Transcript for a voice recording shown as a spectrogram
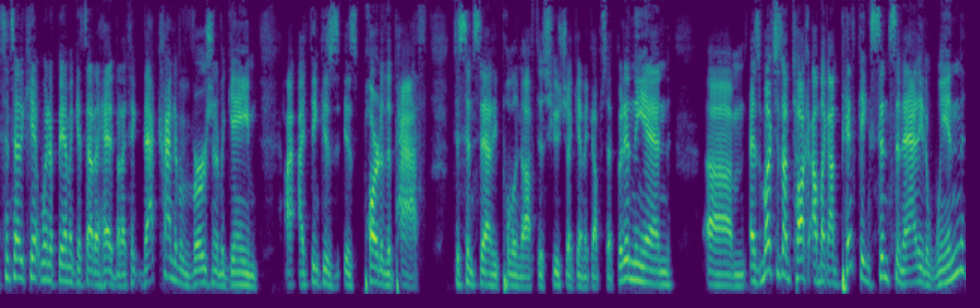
Cincinnati can't win if Bama gets out ahead, but I think that kind of a version of a game, I, I, think is is part of the path to Cincinnati pulling off this huge, gigantic upset. But in the end, um, as much as I'm talking, I'm like I'm picking Cincinnati to win,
